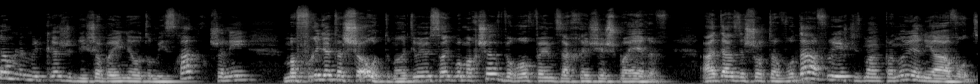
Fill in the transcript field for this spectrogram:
גם למקרה של גלישה באינטרנט או משחק, שאני מפריד את השעות. זאת אומרת, אם אני משחק במחשב, ברוב פעמים זה אחרי שש בערב. עד אז זה שעות עבודה, אפילו יש לי זמן פנוי, אני אעבוד.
